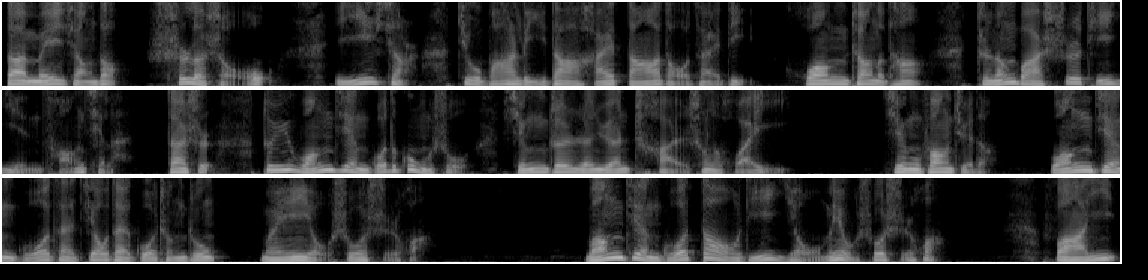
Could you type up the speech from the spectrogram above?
但没想到失了手，一下就把李大海打倒在地。慌张的他只能把尸体隐藏起来。但是对于王建国的供述，刑侦人员产生了怀疑。警方觉得王建国在交代过程中没有说实话。王建国到底有没有说实话？法医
